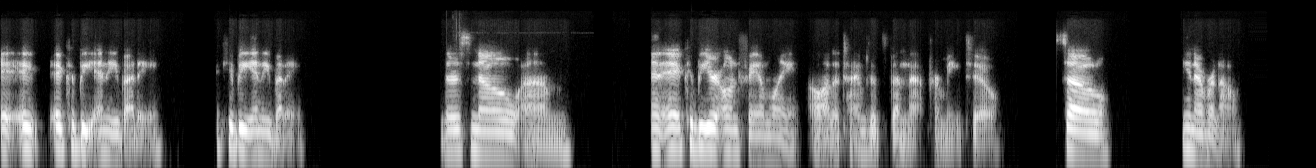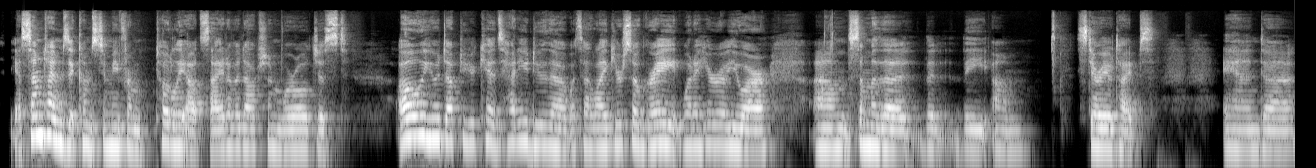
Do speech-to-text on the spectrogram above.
it, it, it could be anybody. It could be anybody. There's no, um, and it could be your own family. A lot of times it's been that for me too. So you never know. Yeah, sometimes it comes to me from totally outside of adoption world, just, oh, you adopted your kids. How do you do that? What's that like? You're so great. What a hero you are. Um, some of the the the um, stereotypes. And uh,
